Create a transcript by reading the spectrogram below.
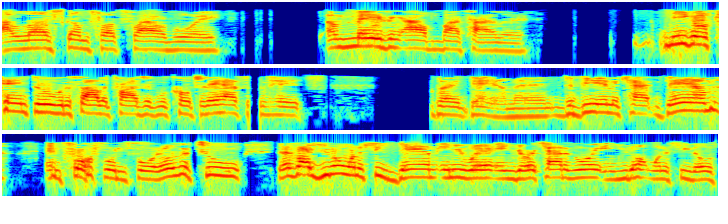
I love Scumfuck Flower Boy. Amazing album by Tyler. Migos came through with a solid project with Culture. They had some hits. But damn, man, to be in the cat, damn, and 444. Those are two. That's like you don't want to see damn anywhere in your category, and you don't want to see those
